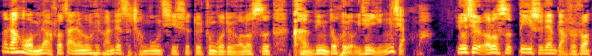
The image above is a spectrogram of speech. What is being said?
那然后我们要说载人龙飞船这次成功，其实对中国对俄罗斯肯定都会有一些影响吧，尤其是俄罗斯第一时间表示说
